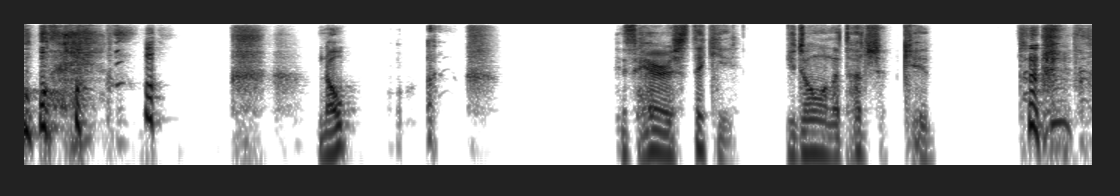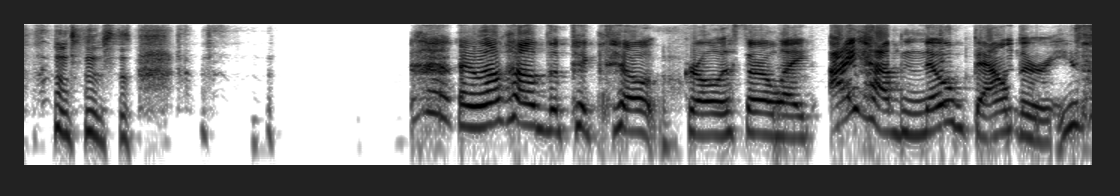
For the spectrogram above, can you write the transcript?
nope. His hair is sticky. You don't want to touch it, kid. I love how the pigtail girl is sort like, I have no boundaries.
